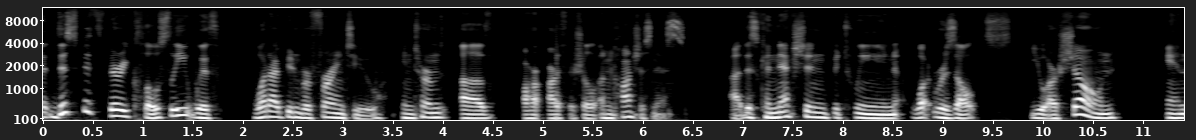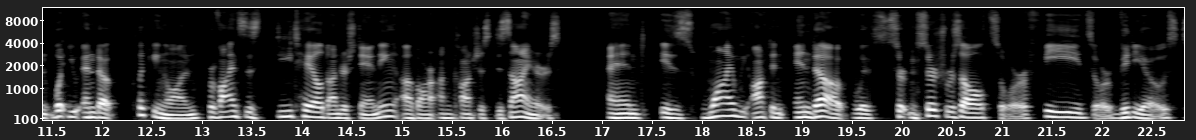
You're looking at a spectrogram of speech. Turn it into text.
This fits very closely with what I've been referring to in terms of our artificial unconsciousness. Uh, this connection between what results you are shown and what you end up clicking on provides this detailed understanding of our unconscious desires and is why we often end up with certain search results or feeds or videos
